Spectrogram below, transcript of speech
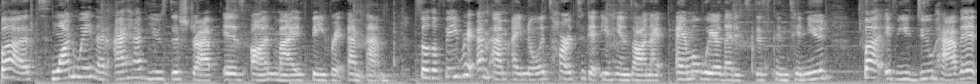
But one way that i have used this strap is on my favorite mm so the favorite mm i know it's hard to get your hands on. I am aware that it's discontinued but if you do have it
